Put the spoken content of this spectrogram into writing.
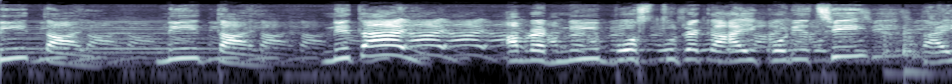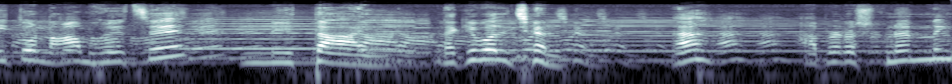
নিতাই নিতাই নিতাই। আমরা নি বস্তুটাকে আয় করেছি তাই তো নাম হয়েছে নিতাই। নাকি বলছেন? হ্যাঁ? আপনারা শুনেন নি?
